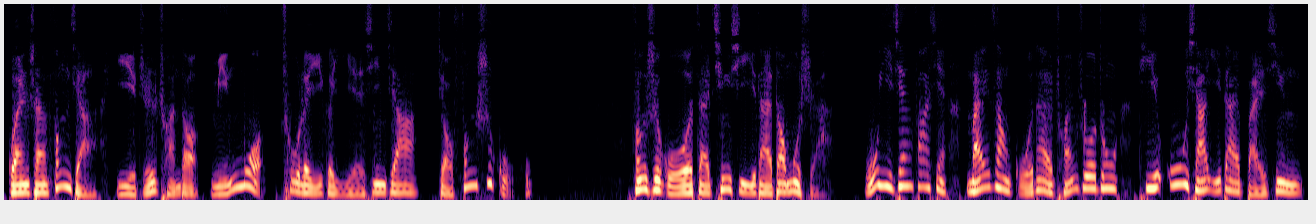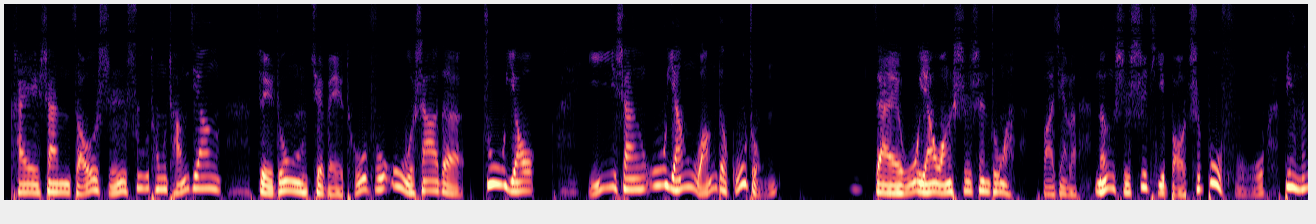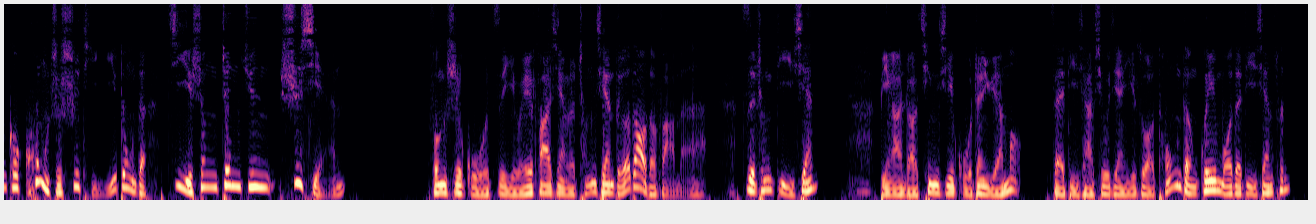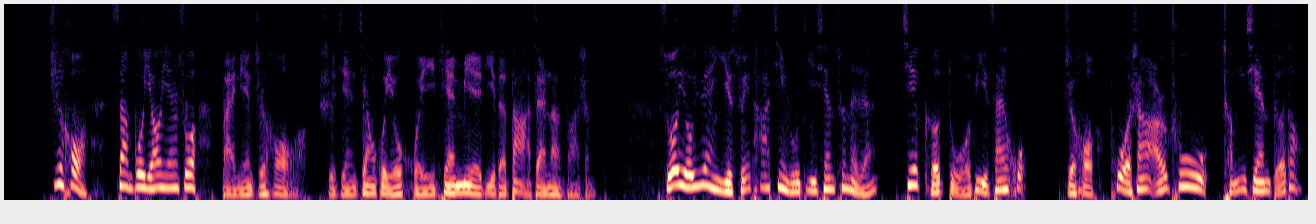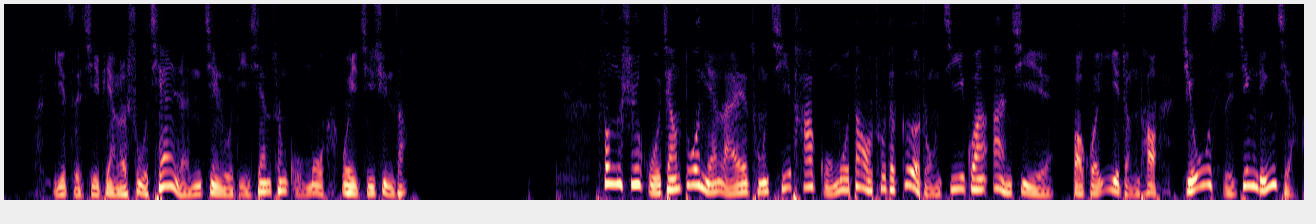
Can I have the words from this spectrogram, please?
关山封家一直传到明末，出了一个野心家，叫封师古。封师古在清溪一带盗墓时啊，无意间发现埋葬古代传说中替巫峡一带百姓开山凿石、疏通长江，最终却被屠夫误杀的猪妖移山乌阳王的古冢。在吴阳王尸身中啊。发现了能使尸体保持不腐，并能够控制尸体移动的寄生真菌尸藓。风师古自以为发现了成仙得道的法门，自称地仙，并按照清溪古镇原貌，在地下修建一座同等规模的地仙村。之后啊，散播谣言说，百年之后，世间将会有毁天灭地的大灾难发生，所有愿意随他进入地仙村的人，皆可躲避灾祸，之后破山而出，成仙得道。以此欺骗了数千人进入地仙村古墓为其殉葬。风师古将多年来从其他古墓盗出的各种机关暗器，包括一整套九死精灵甲，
